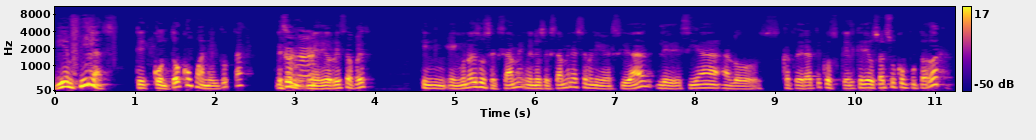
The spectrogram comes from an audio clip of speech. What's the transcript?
bien pilas, que contó como anécdota. Eso Ajá. me dio risa, pues. que En, en uno de sus exámenes, en los exámenes en la universidad, le decía a los catedráticos que él quería usar su computadora.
